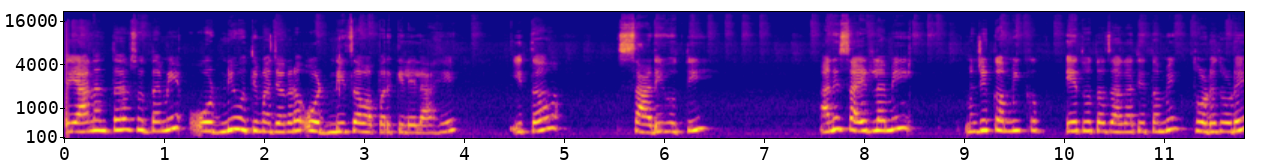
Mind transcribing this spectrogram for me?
यानंतर सुद्धा मी ओढणी होती माझ्याकडं ओढणीचा वापर केलेला आहे. इथं साडी होती आणि साईडला मी म्हणजे कमी क येत होता जागा तिथं मी थोडे थोडे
